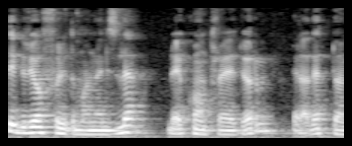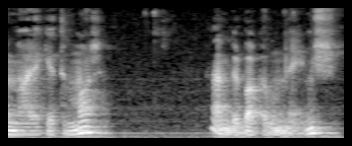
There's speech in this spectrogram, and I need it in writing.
Degree of freedom analizle burayı kontrol ediyorum. Bir adet dönme hareketim var. Hem bir bakalım neymiş.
